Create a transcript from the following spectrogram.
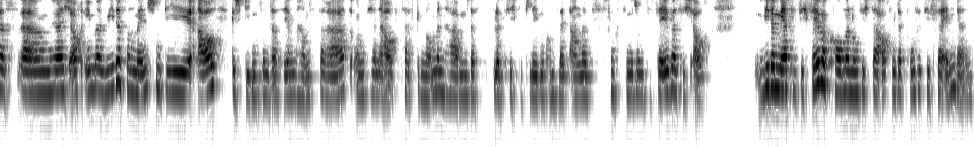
Das ähm, höre ich auch immer wieder von Menschen, die ausgestiegen sind aus ihrem Hamsterrad und sich eine Auszeit genommen haben, dass plötzlich das Leben komplett anders funktioniert und sie selber sich auch wieder mehr zu sich selber kommen und sich da auch wieder positiv verändern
